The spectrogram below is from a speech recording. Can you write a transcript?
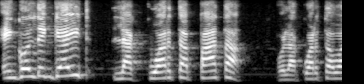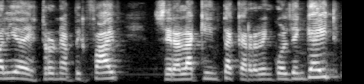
En Golden Gate, la cuarta pata o la cuarta válida de Strona Pick 5 será la quinta carrera en Golden Gate,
